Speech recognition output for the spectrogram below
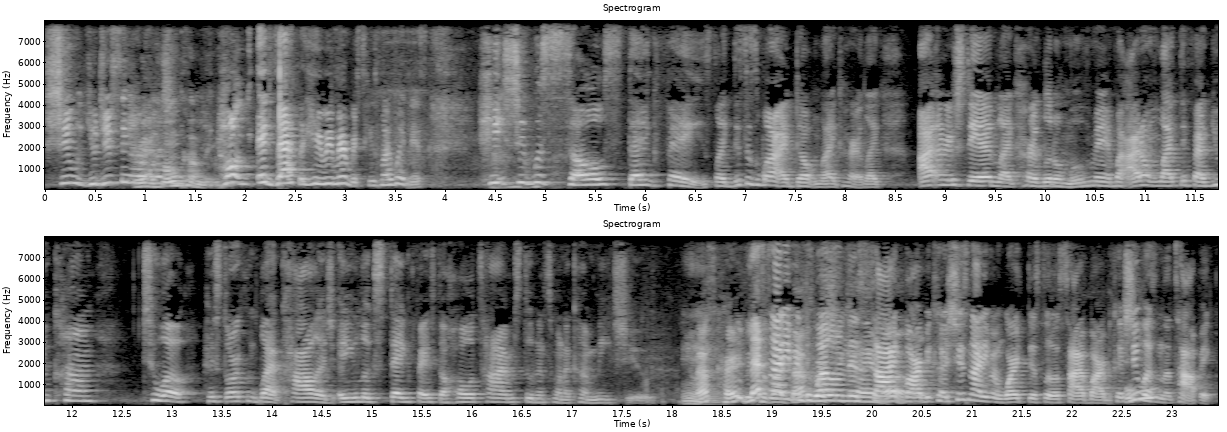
She, you did you see her? Wait, Homecoming. Home- exactly. He remembers. He's my witness. He, she was so stank faced. Like this is why I don't like her. Like I understand like her little movement, but I don't like the fact you come to a historically black college and you look stank faced the whole time. Students want to come meet you. That's crazy. Let's not like, even dwell on this sidebar up. because she's not even worth this little sidebar because she wasn't the topic.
